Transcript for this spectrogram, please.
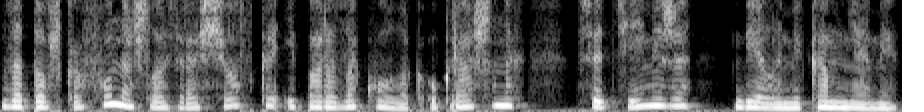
зато в шкафу нашлась расческа и пара заколок, украшенных все теми же белыми камнями.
